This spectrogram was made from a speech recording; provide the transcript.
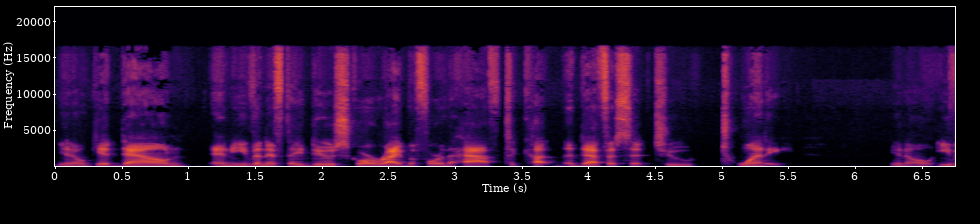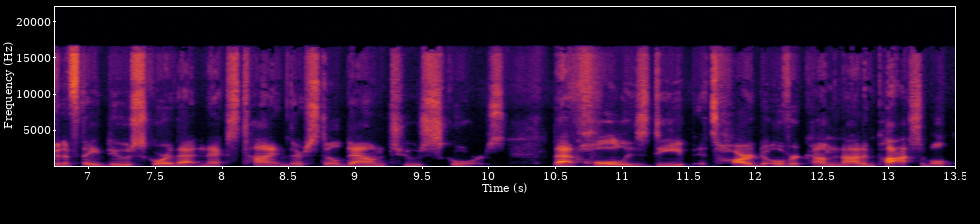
you know, get down and even if they do score right before the half, to cut the deficit to twenty? You know, even if they do score that next time, they're still down two scores. That hole is deep. It's hard to overcome. Not impossible.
